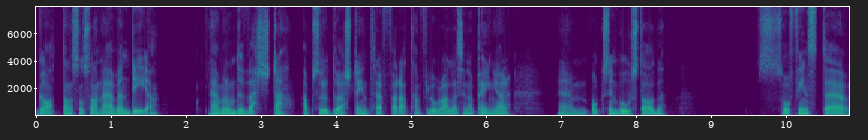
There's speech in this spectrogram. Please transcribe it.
gatan så sa han även det. Även om det värsta, absolut värsta inträffar, att han förlorar alla sina pengar ehm, och sin bostad, så finns det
